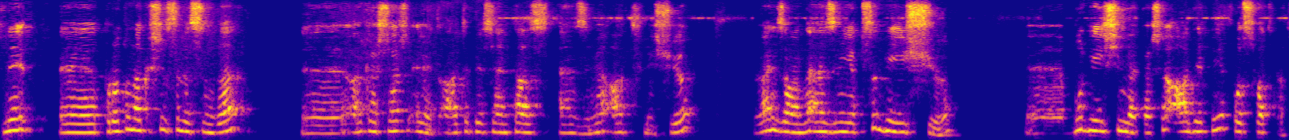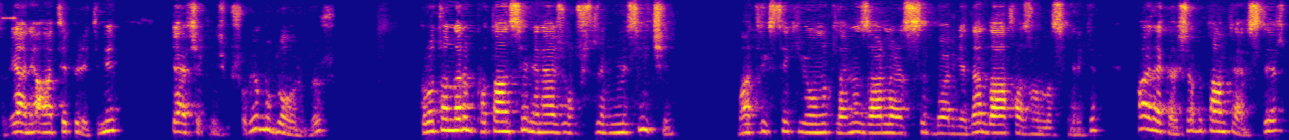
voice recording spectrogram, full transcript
Şimdi e, proton akışı sırasında e, arkadaşlar evet ATP sentaz enzimi aktifleşiyor. Aynı zamanda enzimin yapısı değişiyor. E, bu değişimle arkadaşlar ADP'ye fosfat katılıyor. Yani ATP üretimi gerçekleşmiş oluyor. Bu doğrudur. Protonların potansiyel enerji oluşturabilmesi için Matrix'teki yoğunluklarının zarlar arası bölgeden daha fazla olması gerekir. Hayır arkadaşlar bu tam tersidir.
